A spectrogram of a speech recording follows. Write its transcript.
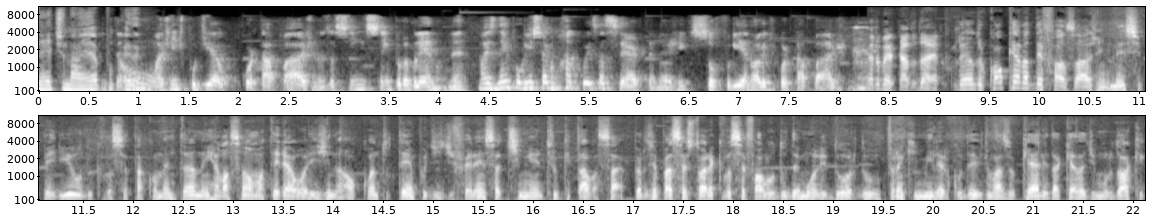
internet na época. Então a gente podia cortar páginas assim sem problema, né? Mas nem por isso era uma coisa certa, né? A gente sofria na hora de cortar a página. Né? Era o mercado da época. Leandro, qual que era a defasagem nesse período que você está comentando em relação ao material original? Quanto tempo de diferença tinha entre o que estava saindo? Por exemplo, essa história que você falou do Demolidor, do Frank Miller com o David Mazzucchelli, da queda de Murdoch,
